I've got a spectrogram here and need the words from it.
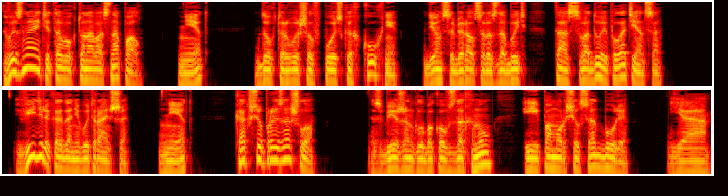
«Вы знаете того, кто на вас напал?» «Нет». Доктор вышел в поисках кухни, где он собирался раздобыть таз с водой и полотенце. «Видели когда-нибудь раньше?» «Нет». «Как все произошло?» Сбежен глубоко вздохнул и поморщился от боли. «Я...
